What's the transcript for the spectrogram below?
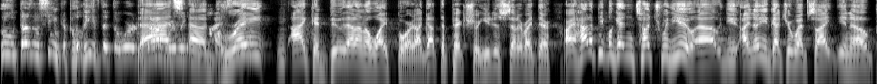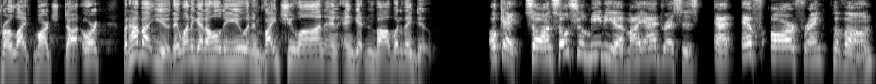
who doesn't seem to believe that the word That's of God really a great. You know? I could do that on a whiteboard. I got the picture. You just said it right there. All right, how do people get in touch with you? Uh, you I know you've got your website, you know, prolifemarch.org. But how about you? They want to get a hold of you and invite you on and, and get involved. What do they do? Okay, so on social media, my address is at fr Frank Pavone.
